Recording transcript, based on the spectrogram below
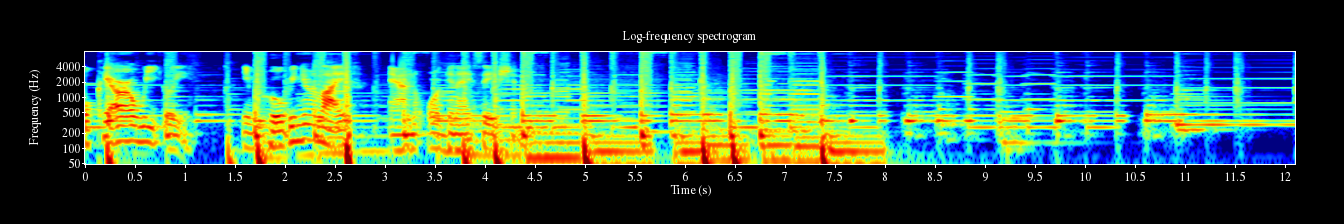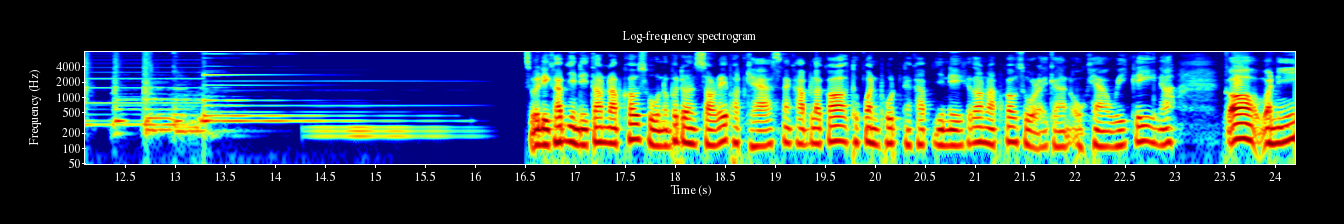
OKR Weekly Improving Your Life and Organization สวัสดีครับ ยินดีต้อนรับเข้าสู่นพดลสอรี่พอดแคสต์นะครับ แล้วก็ทุกวันพุธนะครับ ยินดีต้อนรับเข้าสู่รายการ OKR Weekly เนะก็วันนี้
